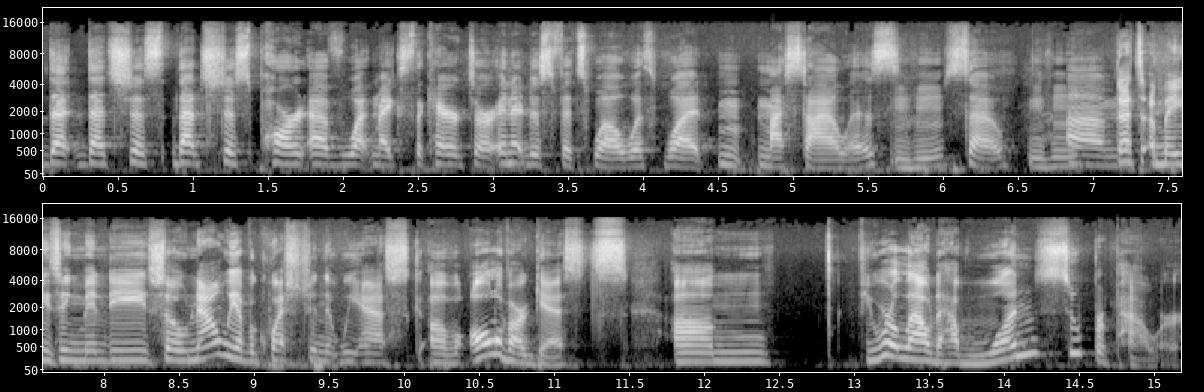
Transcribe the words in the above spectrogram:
that that's just that's just part of what makes the character, and it just fits well with what m- my style is. Mm-hmm. So, um, That's amazing, Mindy. So now we have a question that we ask of all of our guests. Um, if you were allowed to have one superpower,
